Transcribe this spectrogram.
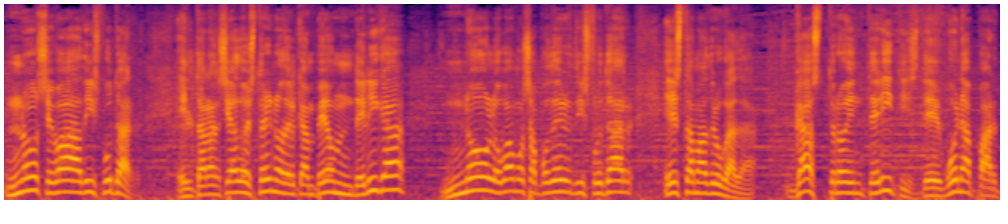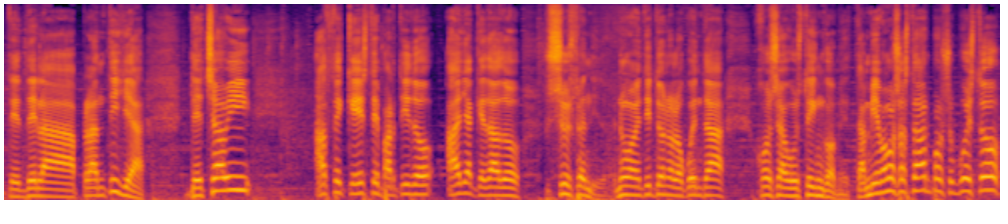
no se va a disputar. El tan ansiado estreno del campeón de liga no lo vamos a poder disfrutar esta madrugada. Gastroenteritis de buena parte de la plantilla de Xavi hace que este partido haya quedado suspendido. En un momentito nos lo cuenta José Agustín Gómez. También vamos a estar, por supuesto,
